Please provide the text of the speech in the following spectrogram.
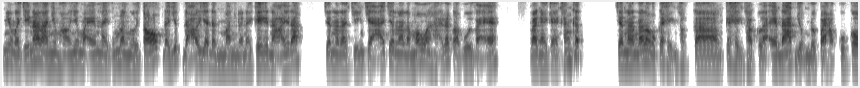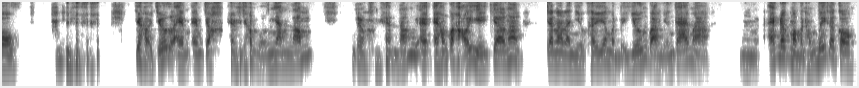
nhưng mà chị nói là nhưng mà nhưng mà em này cũng là người tốt để giúp đỡ gia đình mình này kia cái nọ vậy đó. Cho nên là chuyển trả cho nên là mối quan hệ rất là vui vẻ và ngày càng kháng khích. Cho nên đó là một cái hiện thực uh, cái hiện thực là em đã áp dụng được bài học của cô. Chứ hồi trước là em em cho em cho mượn nhanh lắm. Cho mượn nhanh lắm. Em, em không có hỏi gì hết trơn á. Cho nên là nhiều khi á, mình bị dướng vào những cái mà um, ác đức mà mình không biết á cô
